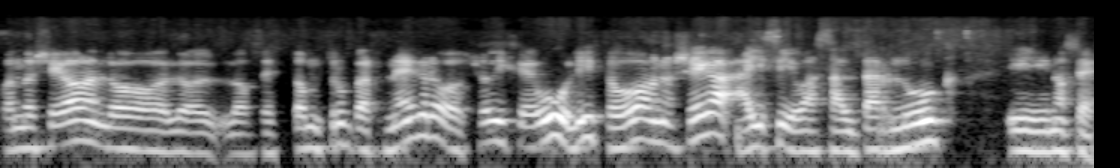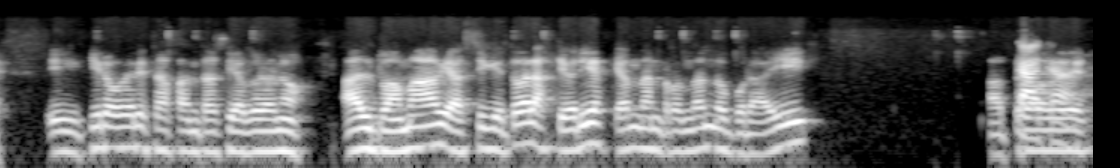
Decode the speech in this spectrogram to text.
cuando llegaban los, los, los Stormtroopers negros, yo dije, uh, listo, Boba no llega, ahí sí va a saltar Luke y no sé, y quiero ver esa fantasía, pero no, alto amague, así que todas las teorías que andan rondando por ahí, atrás Caca. de...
